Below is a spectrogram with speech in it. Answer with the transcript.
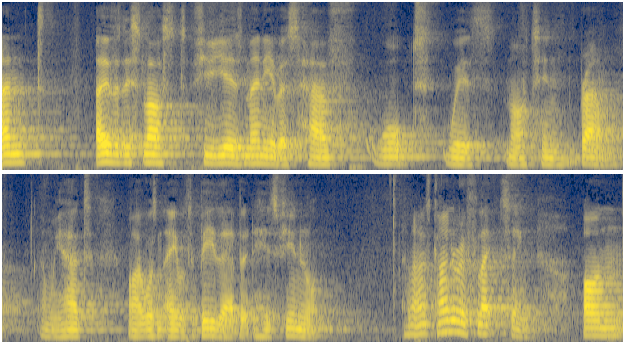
And over this last few years, many of us have walked with Martin Brown. And we had, well, I wasn't able to be there, but his funeral. And I was kind of reflecting on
